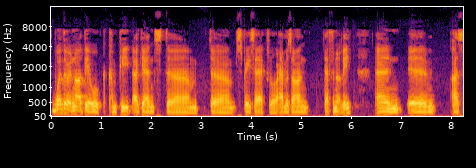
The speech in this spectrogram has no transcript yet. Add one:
whether or not they will compete against um, the SpaceX or Amazon, definitely. And um, as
